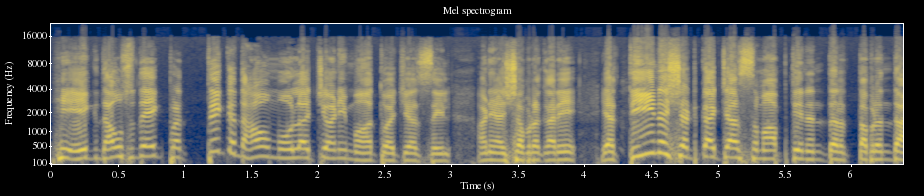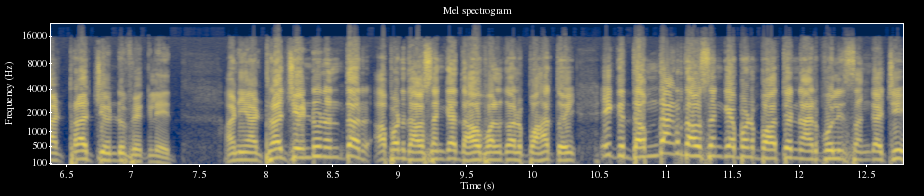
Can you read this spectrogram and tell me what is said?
ही एक धाव सुद्धा एक प्रत्येक धाव मोलाची आणि महत्वाची असेल. आणि अशा प्रकारे या तीन षटकाच्या समाप्तीनंतर आतापर्यंत अठरा चेंडू फेकलेत. आणि अठरा चेंडू नंतर आपण धावसंख्या धाव पाहतोय. एक दमदार धावसंख्या आपण पाहतोय नारपोली संघाची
